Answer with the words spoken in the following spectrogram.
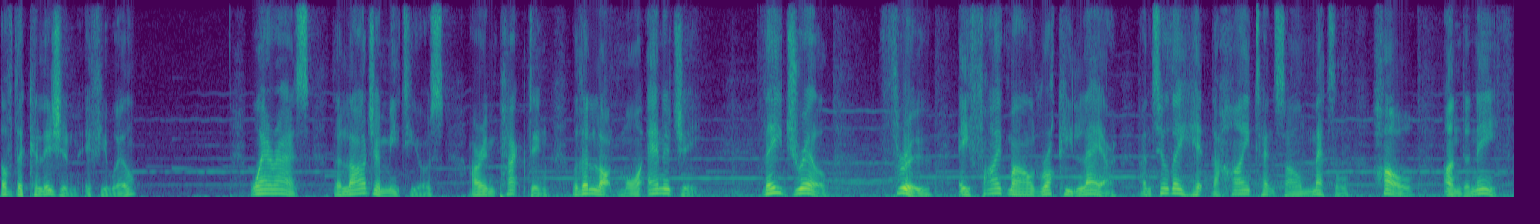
of the collision if you will. Whereas the larger meteors are impacting with a lot more energy. They drill through a 5 mile rocky layer until they hit the high tensile metal hull underneath.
